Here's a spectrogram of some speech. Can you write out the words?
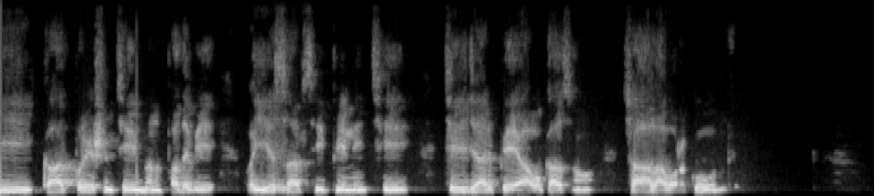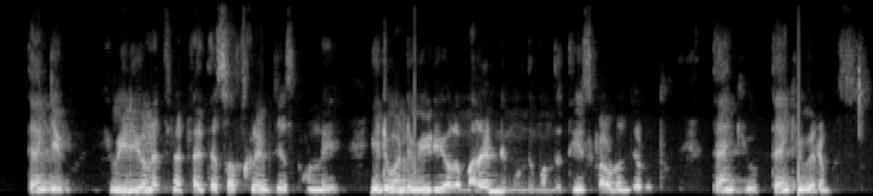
ఈ కార్పొరేషన్ చైర్మన్ పదవి వైఎస్ఆర్సిపి నుంచి చేజారిపోయే అవకాశం చాలా వరకు ఉంది. థ్యాంక్ యూ వీడియో నచ్చినట్లయితే సబ్స్క్రైబ్ చేసుకోండి. ఇటువంటి వీడియోలు మరిన్ని ముందు ముందు తీసుకురావడం జరుగుతుంది. Thank you thank you very much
